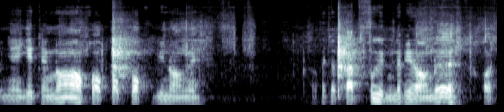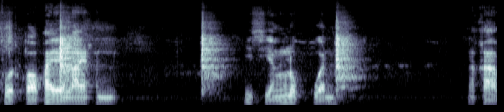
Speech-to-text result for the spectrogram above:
พ่อใหญ่เฮ็ดจังน้อขอปอกปอกพี่น้องเลยเขาก็จะตัดฟืนนะพี่น้องเด้อขอโทษขออภัยหลายคันมีเสียงรบกวนนะครับ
